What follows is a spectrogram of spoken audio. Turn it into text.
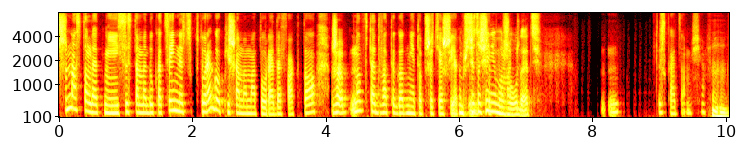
trzynastoletni system edukacyjny, z którego piszemy maturę de facto, że no w te dwa tygodnie to przecież jak... No przecież to się nie może udać. Zgadzam się. Mhm.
